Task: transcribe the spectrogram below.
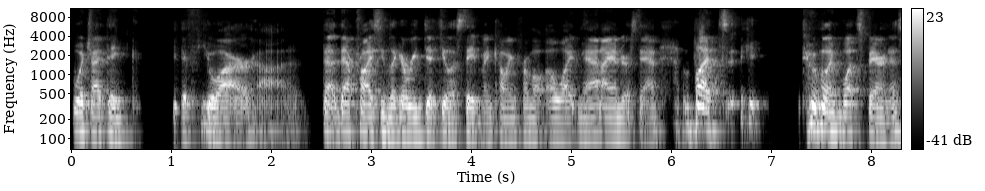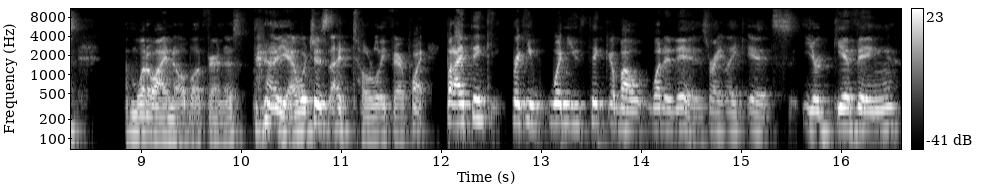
Which I think if you are, uh, that, that probably seems like a ridiculous statement coming from a, a white man. I understand, but like what's fairness? And what do I know about fairness? yeah, which is a totally fair point. But I think, Ricky, when you think about what it is, right? Like it's you're giving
